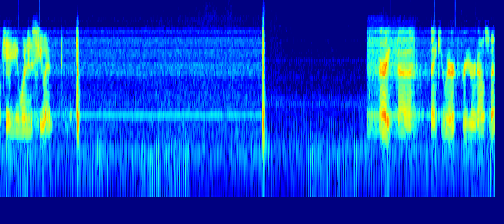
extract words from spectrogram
Okay, K1SUN. All right, uh, thank you, Eric, for your announcement.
